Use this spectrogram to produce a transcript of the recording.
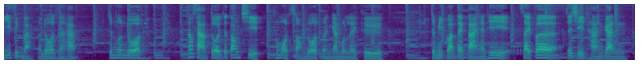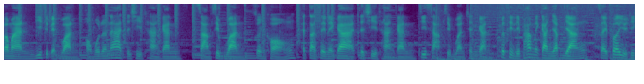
120 บาทต่อโดสนะครับจำนวนโดสทั้ง 3 ตัวจะต้องฉีดทั้งหมด 2 โดสเหมือนกันหมดเลยคือ จะมีความแตกต่างกันที่ไซเฟอร์จะฉีดห่างกันประมาณ 21 วัน ของโมเดอร์นาจะฉีดห่างกัน 30 วัน ส่วนของแอตตาเซเนกาจะฉีดห่างกันที่ 30 วันเช่นกัน ประสิทธิภาพในการยับยั้งไซเฟอร์อยู่ที่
